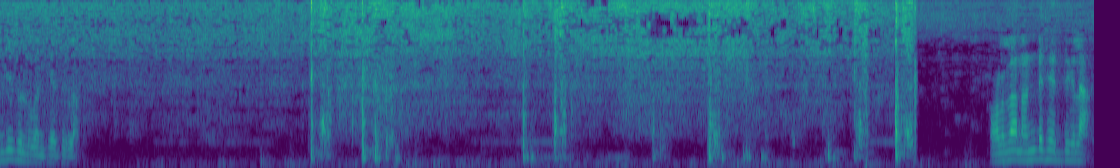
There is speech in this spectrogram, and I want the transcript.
மஞ்சள் தூள் கொஞ்சம் சேர்த்துக்கலாம். அவ்வளோதான் நண்டு சேர்த்துக்கலாம்.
